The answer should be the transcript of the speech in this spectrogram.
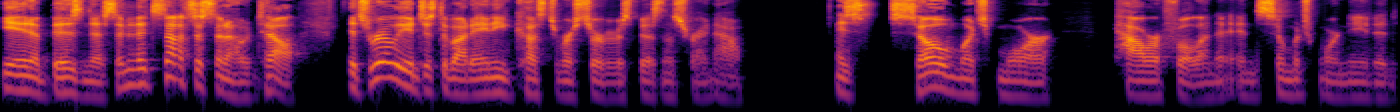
in a business and it's not just in a hotel it's really just about any customer service business right now is so much more powerful and, and so much more needed.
